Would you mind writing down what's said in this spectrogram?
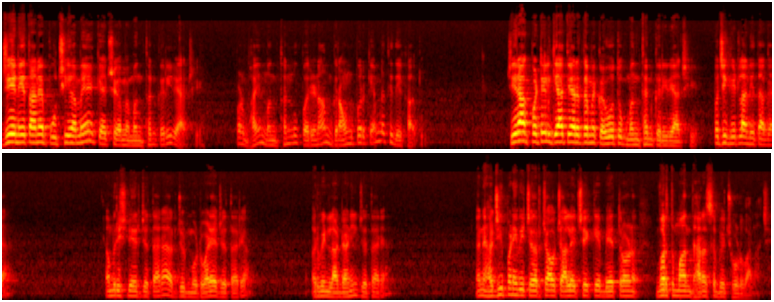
જે નેતાને પૂછી અમે કે છે, અમે મંથન કરી રહ્યા છીએ. પણ ભાઈ, મંથનનું પરિણામ ગ્રાઉન્ડ પર કેમ નથી દેખાતું? ચિરાગ પટેલ ગયા ત્યારે તમે કહ્યું હતું કે મંથન કરી રહ્યા છીએ. પછી કેટલા નેતા ગયા? અમરીશ ડેર જતા રહ્યા, અર્જુન મોઢવાડિયા જતા રહ્યા, અરવિંદ લાડાણી જતા રહ્યા. અને હજી પણ એવી ચર્ચાઓ ચાલે છે કે બે ત્રણ વર્તમાન ધારાસભ્ય છોડવાના છે.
